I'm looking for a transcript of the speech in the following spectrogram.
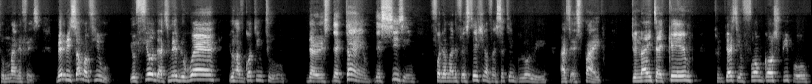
to manifest. Maybe some of you, you feel that maybe where you have gotten to, there is the time, the season for the manifestation of a certain glory has expired. Tonight I came to just inform God's people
